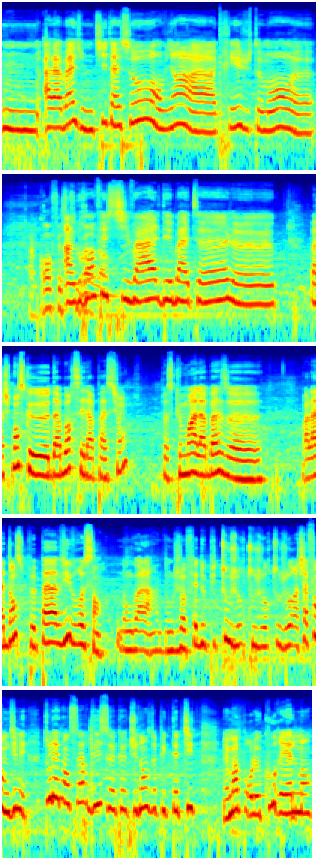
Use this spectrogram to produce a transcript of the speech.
une- à la base, une petite asso en vient à créer justement euh, Un grand un festival. grand là. festival, des battles euh, Bah, je pense que d'abord c'est la passion, parce que moi à la base, la danse peut pas vivre sans. Donc voilà, donc je le fais depuis toujours, toujours, toujours. À chaque fois on me dit mais tous les danseurs disent que tu danses depuis que t'es petite, mais moi pour le coup réellement.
